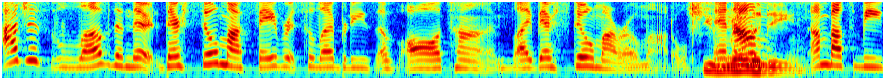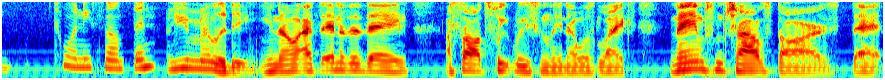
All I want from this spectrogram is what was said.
I just love them. They're they're still my favorite celebrities of all time. Like they're still my role models. Humility. And I'm, I'm about to be 20 something. Humility. You know, at the end of the day, I saw a tweet recently that was like, name some child stars that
